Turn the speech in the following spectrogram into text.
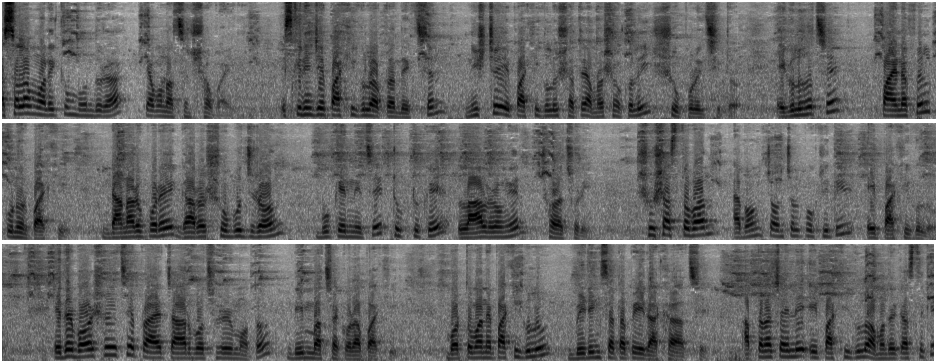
আসসালামু আলাইকুম বন্ধুরা, কেমন আছেন সবাই? স্ক্রিনে যে পাখিগুলো আপনারা দেখছেন, নিশ্চয়ই এই পাখিগুলোর সাথে আমরা সকলেই সুপরিচিত। এগুলো হচ্ছে পাইনাপেল কুনুর পাখি। ডানার উপরে গাঢ় সবুজ রং, বুকের নিচে টুকটুকে লাল রঙের ছড়াছড়ি। সুস্বাস্থ্যবান এবং চঞ্চল প্রকৃতির এই পাখিগুলো। এদের বয়স হয়েছে প্রায় চার বছরের মতো ডিম বাচ্চা করা পাখি। বর্তমানে পাখিগুলো ব্রিডিং সেট রাখা আছে। আপনারা চাইলে এই পাখিগুলো আমাদের কাছ থেকে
